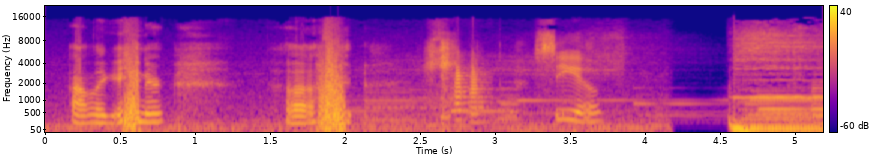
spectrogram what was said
alligator. Uh, see you.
